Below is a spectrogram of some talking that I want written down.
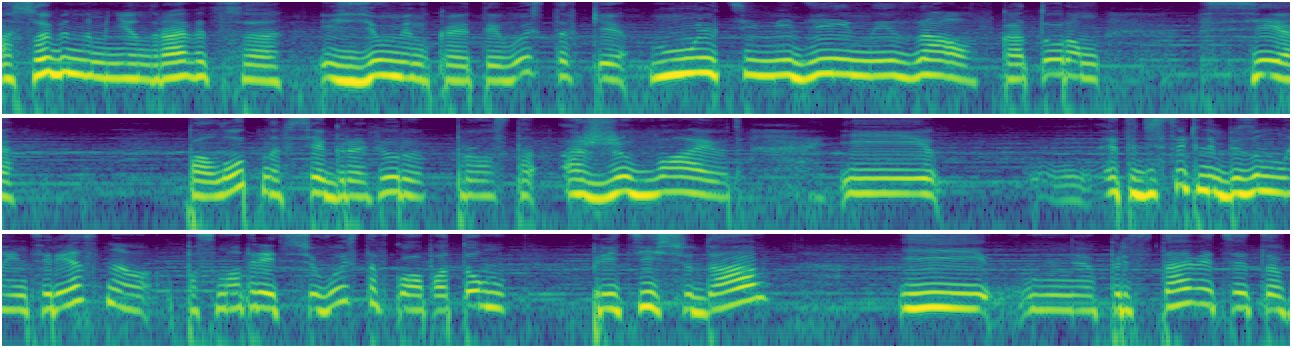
Особенно мне нравится изюминка этой выставки – мультимедийный зал, в котором все полотна, все гравюры просто оживают. И это действительно безумно интересно посмотреть всю выставку, а потом прийти сюда и представить это,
